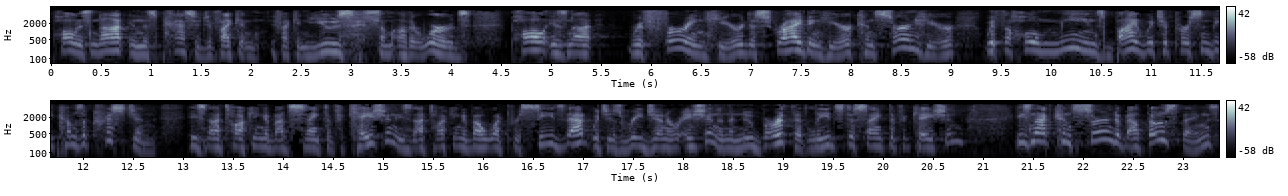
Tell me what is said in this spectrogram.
Paul is not in this passage, if I can, if I can use some other words, Paul is not referring here, describing here, concerned here with the whole means by which a person becomes a Christian. He's not talking about sanctification. He's not talking about what precedes that, which is regeneration and the new birth that leads to sanctification. He's not concerned about those things.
